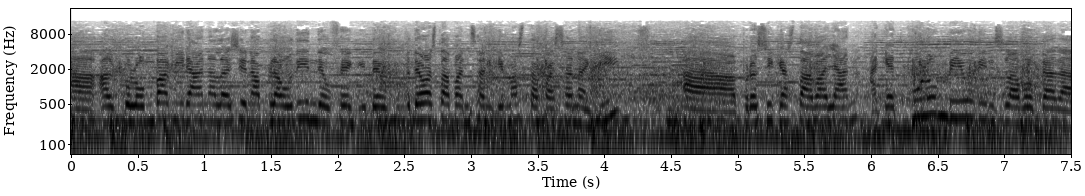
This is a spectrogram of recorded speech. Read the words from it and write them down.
uh, el colom va mirant a la gent aplaudint deu, fer, deu, deu estar pensant què m'està passant aquí uh, però sí que està ballant aquest colom viu dins la boca de,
